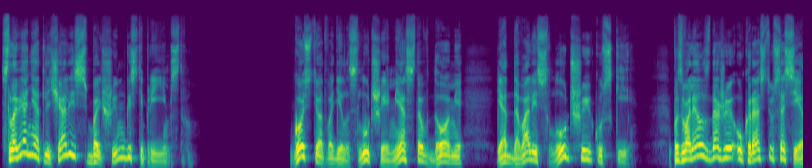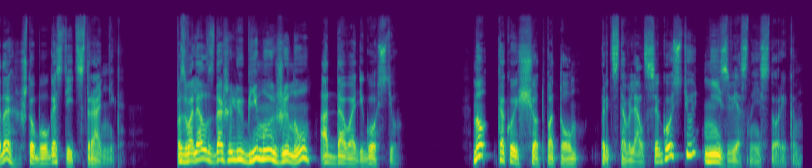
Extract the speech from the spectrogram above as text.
Славяне отличались большим гостеприимством. Гостю отводилось лучшее место в доме и отдавались лучшие куски. Позволялось даже украсть у соседа, чтобы угостить странника. Позволялось даже любимую жену отдавать гостю. Но какой счет потом представлялся гостю, неизвестно историкам.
